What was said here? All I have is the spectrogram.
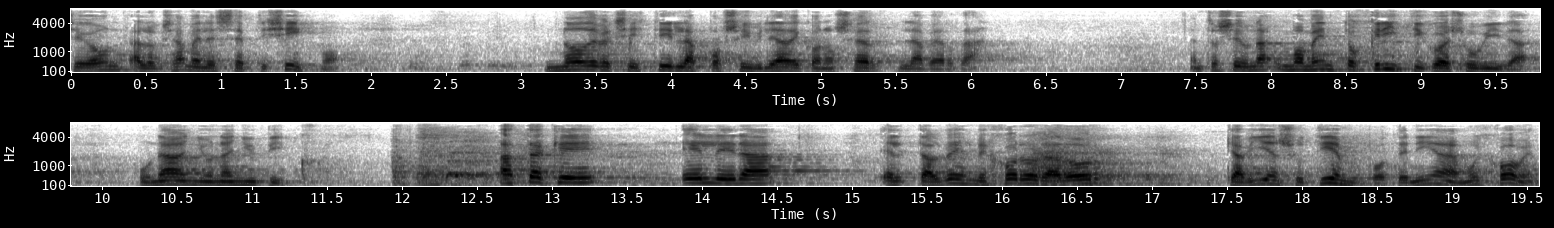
llegó a lo que se llama el escepticismo no debe existir la posibilidad de conocer la verdad. Entonces, un momento crítico de su vida, un año, un año y pico. Hasta que él era el, tal vez el mejor orador que había en su tiempo, tenía muy joven,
